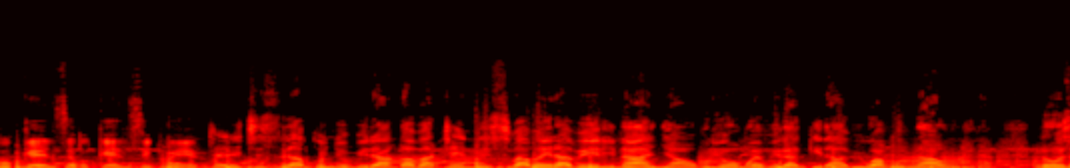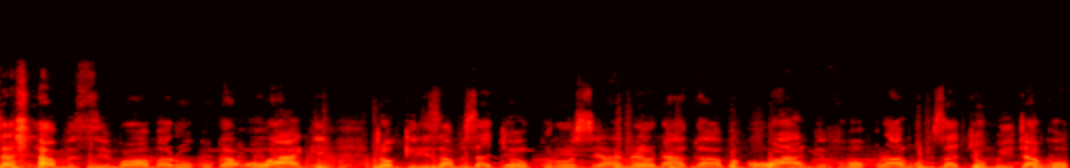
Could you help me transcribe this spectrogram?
gugenze bugenzi bweru teri kizira kunyumira nga batendesi babeera beerinaanyawo buli omu ebiragira abiwa munaawulira ndowooza samusimba wamala okuga owange tokkiriza musajja oyo kurosera nayo n'agamba owange fuba okulanga omusajja omuyitako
